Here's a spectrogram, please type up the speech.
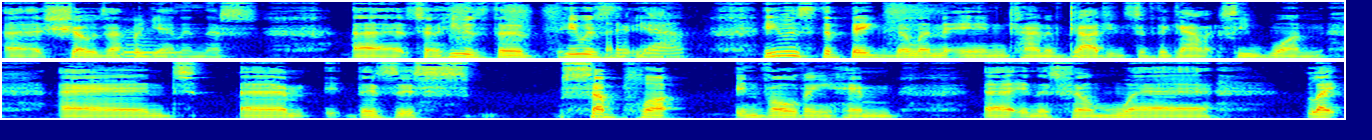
uh, shows up Mm. again in this. Uh, so he was the he was yeah. yeah. he was the big villain in kind of Guardians of the Galaxy one, and um, there's this subplot involving him uh, in this film where like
